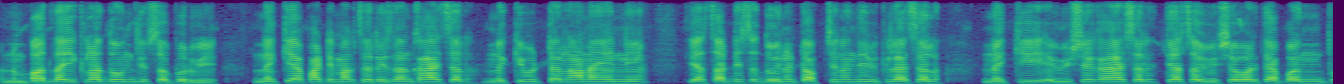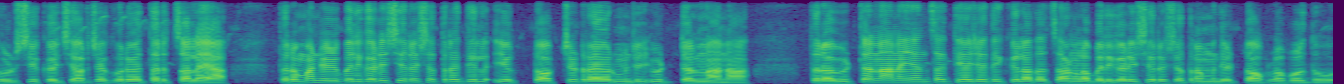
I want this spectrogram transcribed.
बदला इकला दोन दिवसापूर्वी. नक्की या पाठीमागचं रिझन काय असेल? नक्की विठ्ठल नाना यांनी यासाठीच दोन्ही टॉपचे नंदी विकले असेल. नक्की विषय काय असेल? त्याचा विषयावरती आपण थोडीशी क- चर्चा करूया. तर चला या. तर मंडळी बैलगाडी शहर क्षेत्रातील एक टॉपचे ड्रायव्हर म्हणजे विठ्ठल नाना. तर विठ्ठल नाना यांचा त्याच्या देखील आता चांगला बैलगाडी शहर क्षेत्रामध्ये टॉपला पळतो.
